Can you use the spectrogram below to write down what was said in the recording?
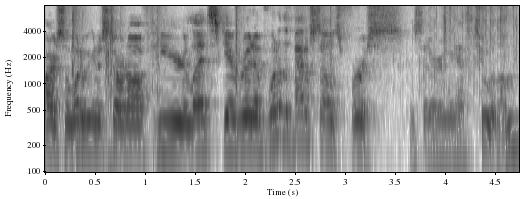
Alright, so what are we going to start off here? Let's get rid of one of the battle styles first, considering we have two of them.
